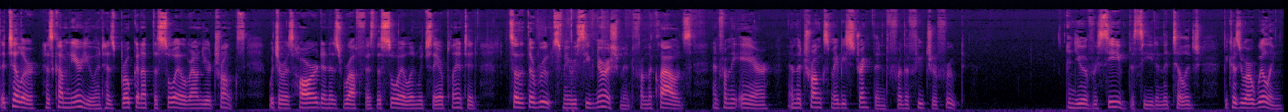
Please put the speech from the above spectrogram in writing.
The tiller has come near you and has broken up the soil round your trunks, which are as hard and as rough as the soil in which they are planted, so that the roots may receive nourishment from the clouds and from the air, and the trunks may be strengthened for the future fruit. And you have received the seed and the tillage because you are willing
